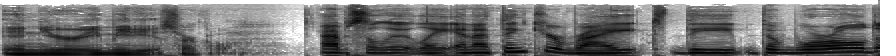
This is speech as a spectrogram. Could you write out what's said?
in your immediate circle. Absolutely. And I think you're right. The the world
